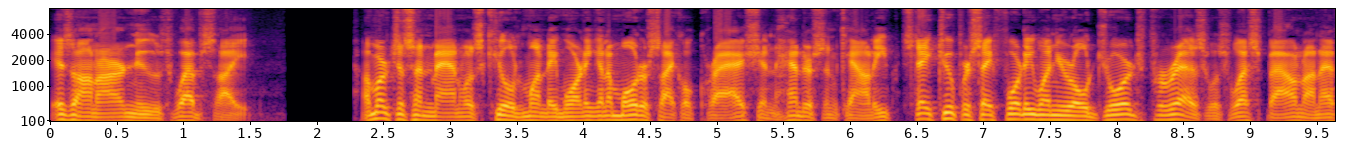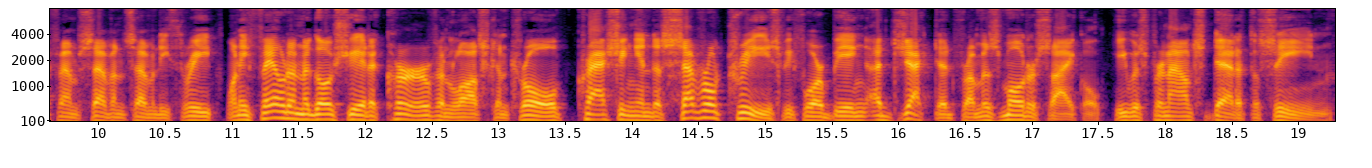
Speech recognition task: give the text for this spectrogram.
is on our news website. A Murchison man was killed Monday morning in a motorcycle crash in Henderson County. State troopers say 41 year old George Perez was westbound on FM 773 when he failed to negotiate a curve and lost control, crashing into several trees before being ejected from his motorcycle. He was pronounced dead at the scene.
